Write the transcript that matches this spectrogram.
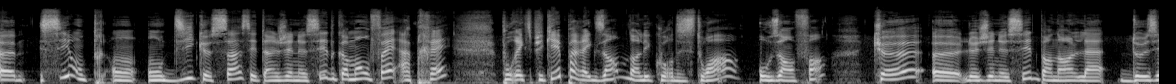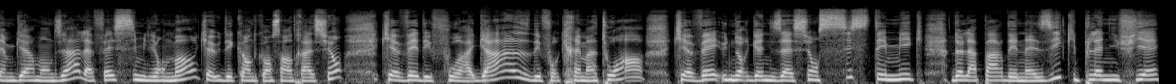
euh, si on, on dit que ça c'est un génocide, comment on fait après pour expliquer, par exemple, dans les cours d'histoire, aux enfants que euh, le génocide pendant la Deuxième Guerre mondiale a fait 6 millions de morts, qu'il y a eu des camps de concentration, qu'il y avait des fours à gaz, des fours crématoires, qu'il y avait une organisation systémique de la part des nazis qui planifiait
